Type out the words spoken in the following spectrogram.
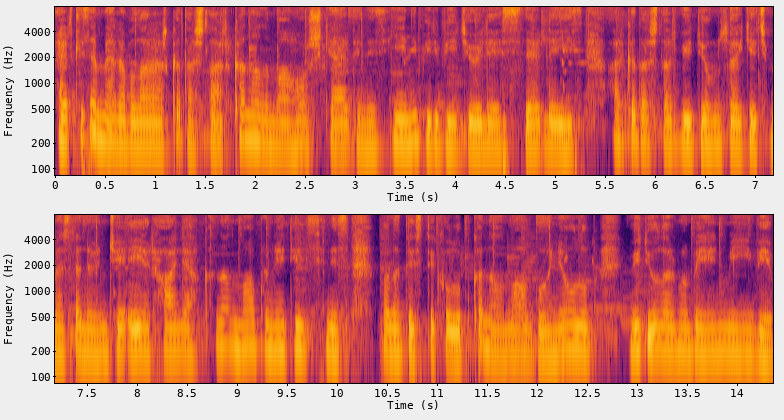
Herkese merhabalar arkadaşlar. Kanalıma hoş geldiniz. Yeni bir video ile sizlerleyiz. Arkadaşlar videomuza geçmezden önce eğer hala kanalıma abone değilsiniz bana destek olup kanalıma abone olup videolarımı beğenmeyi ve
